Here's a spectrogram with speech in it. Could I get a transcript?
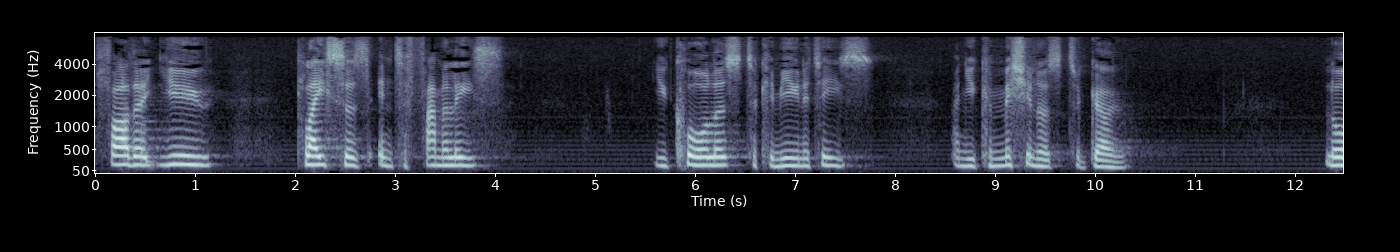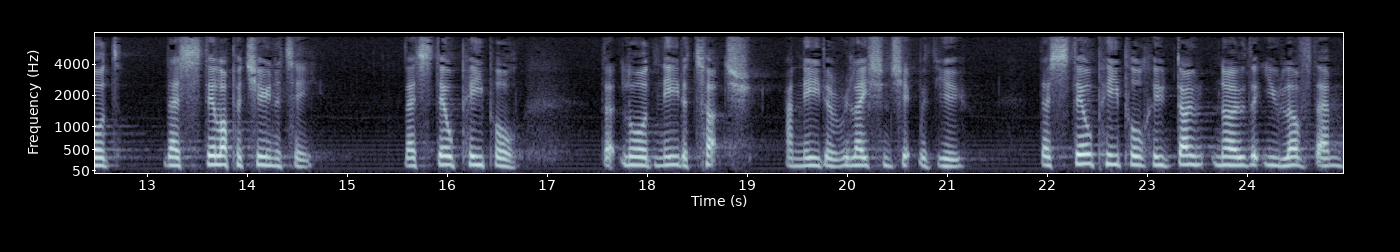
Father, you place us into families. You call us to communities and you commission us to go. Lord, there's still opportunity. There's still people that, Lord, need a touch and need a relationship with you. There's still people who don't know that you love them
